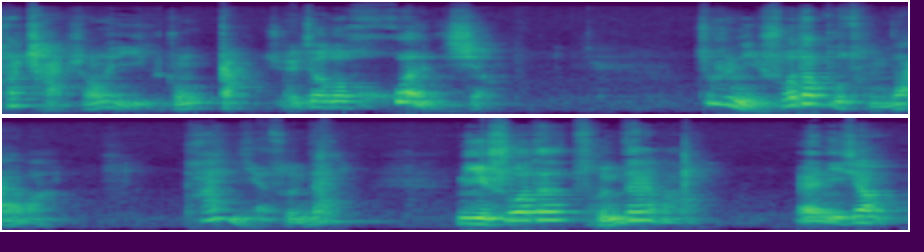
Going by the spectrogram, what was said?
他产生了一种感觉，叫做幻象，就是你说它不存在吧，它也存在；你说它存在吧，哎，你像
